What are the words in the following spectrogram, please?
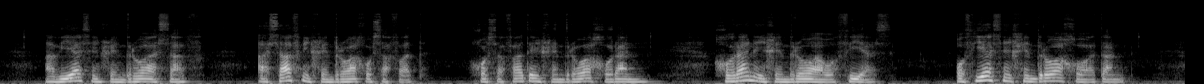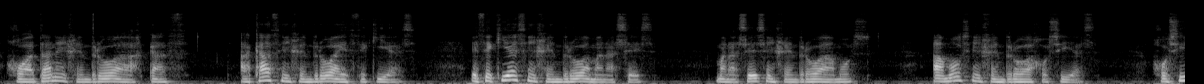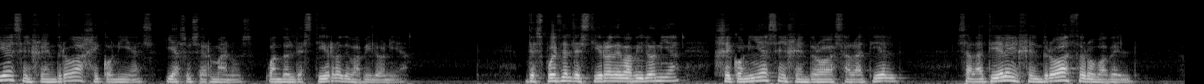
Abías engendró a Asaf. Asaf engendró a Josafat. Josafat engendró a Jorán. Jorán engendró a Ocías. Ocías engendró a Joatán. Joatán engendró a Acaz. Acaz engendró a Ezequías. Ezequías engendró a Manasés. Manasés engendró a Amós. Amós engendró a Josías. Josías engendró a Jeconías y a sus hermanos cuando el destierro de Babilonia. Después del destierro de Babilonia, Jeconías engendró a Salatiel. Salatiel engendró a Zorobabel.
